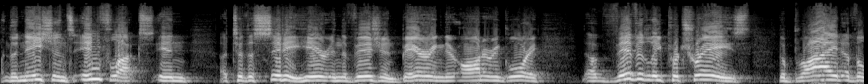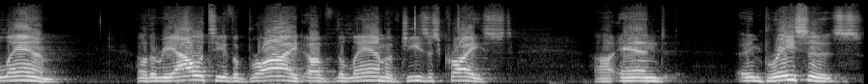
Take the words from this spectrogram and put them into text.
The nations' influx in, uh, to the city here in the vision, bearing their honor and glory, uh, vividly portrays the bride of the Lamb, uh, the reality of the bride of the Lamb of Jesus Christ, uh, and embraces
